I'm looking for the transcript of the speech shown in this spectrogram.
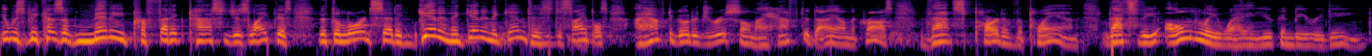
It was because of many prophetic passages like this that the Lord said again and again and again to his disciples, I have to go to Jerusalem. I have to die on the cross. That's part of the plan. That's the only way you can be redeemed.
